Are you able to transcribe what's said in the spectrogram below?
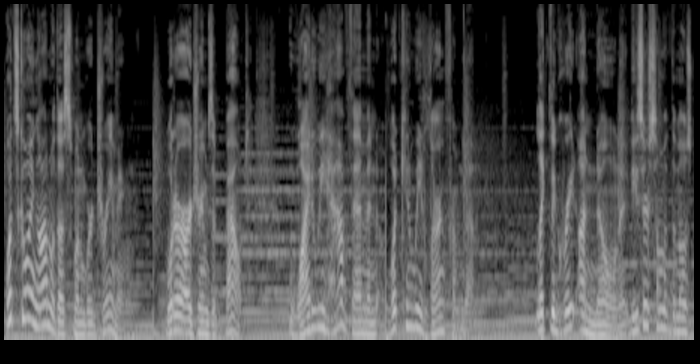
What's going on with us when we're dreaming? What are our dreams about? Why do we have them, and what can we learn from them? Like the great unknown, these are some of the most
